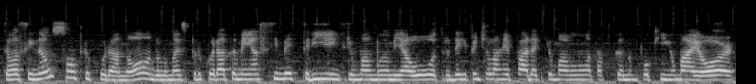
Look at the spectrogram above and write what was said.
Então, assim, não só procurar nódulo, mas procurar também a simetria entre uma mama e a outra. De repente, ela repara que uma mama está ficando um pouquinho maior,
